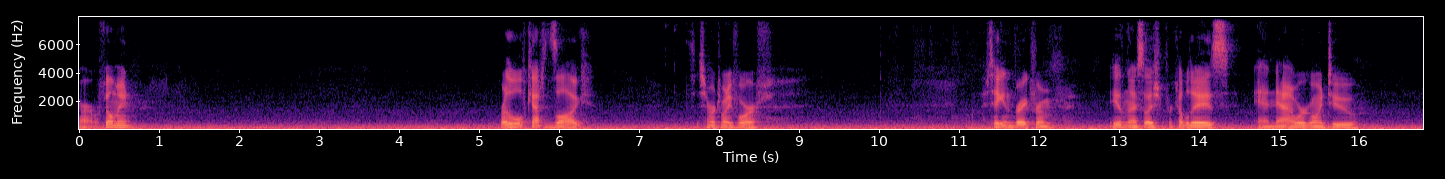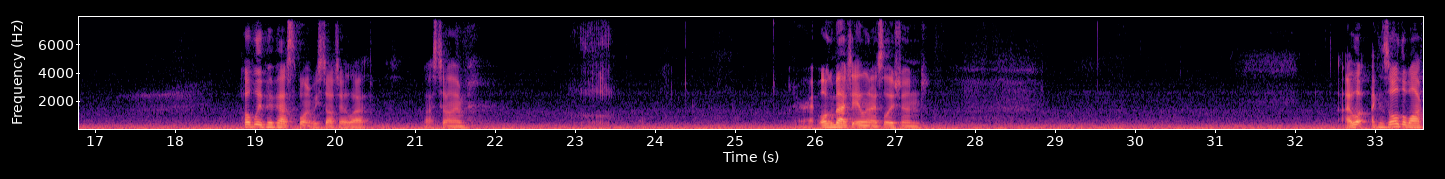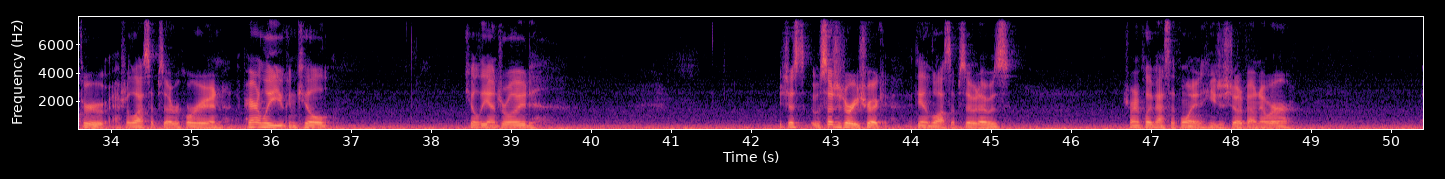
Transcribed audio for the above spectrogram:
Alright, we're filming. Brother Wolf Captain's Log. September 24th. I've taken a break from Alien Isolation for a couple days, and now we're going to hopefully play past the point we stopped at last, last time. Alright, welcome back to Alien Isolation. I look. I consulted the walkthrough after the last episode I recorded, and apparently you can kill kill the android. It just it was such a dirty trick. At the end of the last episode, I was trying to play past the point, and he just showed up out of nowhere.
